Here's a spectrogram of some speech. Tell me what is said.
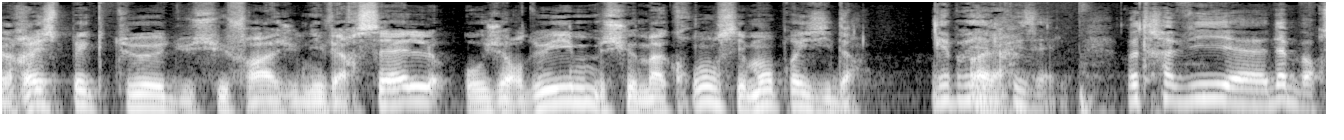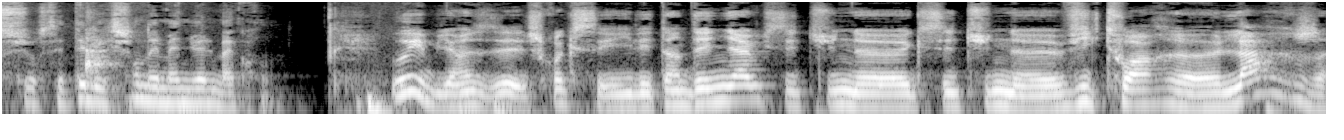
respectueux du suffrage universel, aujourd'hui, M. Macron, c'est mon président. Gabriel voilà. votre avis euh, d'abord sur cette élection d'Emmanuel Macron oui, bien, je crois que c'est, il est indéniable que c'est une, que c'est une victoire euh, large,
